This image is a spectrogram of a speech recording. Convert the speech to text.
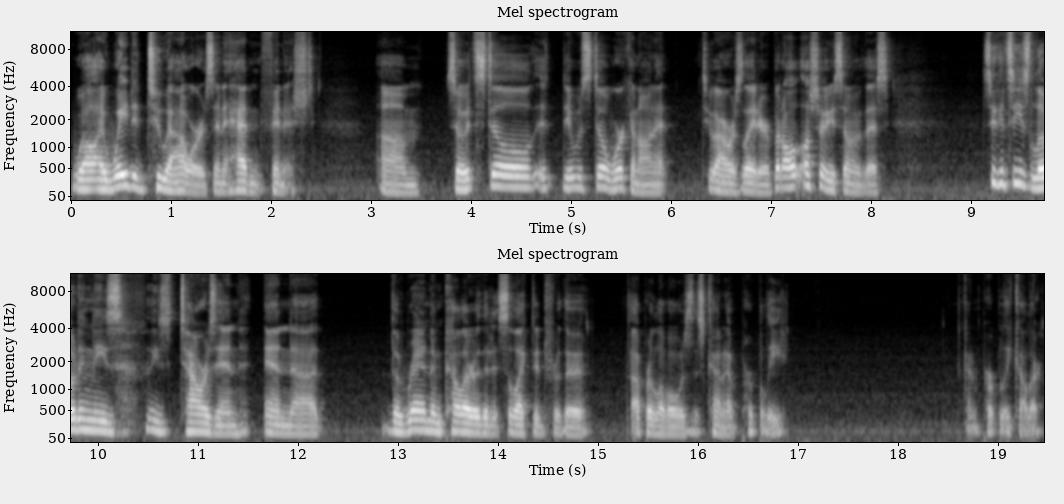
well, I waited two hours and it hadn't finished. Um, so it's still, it, it was still working on it two hours later. But I'll, I'll show you some of this. So you can see it's loading these these towers in, and uh, the random color that it selected for the upper level was this kind of purpley, kind of purpley color.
